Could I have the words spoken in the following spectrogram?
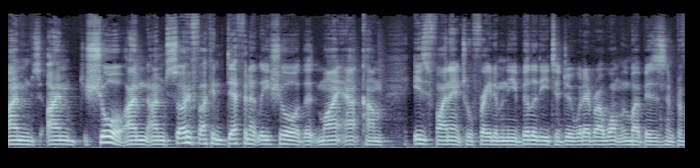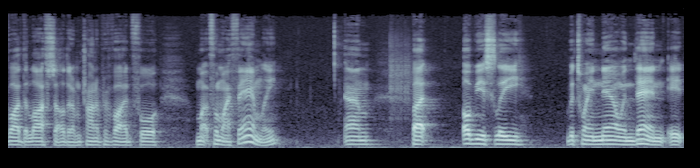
I'm I'm sure I'm I'm so fucking definitely sure that my outcome is financial freedom and the ability to do whatever I want with my business and provide the lifestyle that I'm trying to provide for my for my family. Um, but obviously, between now and then, it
